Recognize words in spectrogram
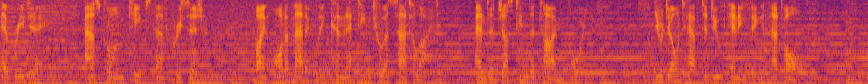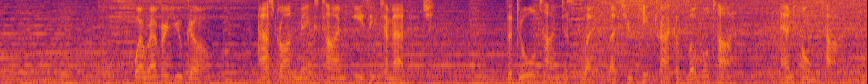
Every day, Astron keeps that precision by automatically connecting to a satellite and adjusting the time for you. You don't have to do anything at all. Wherever you go, Astron makes time easy to manage. The dual time display lets you keep track of local time and home time.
